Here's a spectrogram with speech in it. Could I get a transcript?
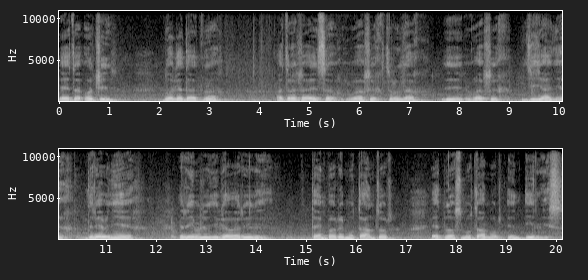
Это очень благодатно отражается в ваших трудах и в ваших деяниях. Древние римляне говорили «темпоре мутантур, et nos mutamur in illis».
